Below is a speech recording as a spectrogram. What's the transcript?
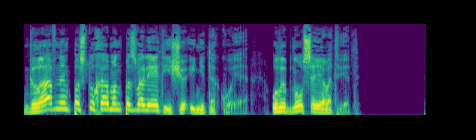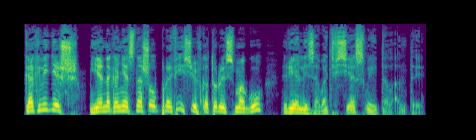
«Главным пастухам он позволяет еще и не такое», — улыбнулся я в ответ. «Как видишь, я наконец нашел профессию, в которой смогу реализовать все свои таланты.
